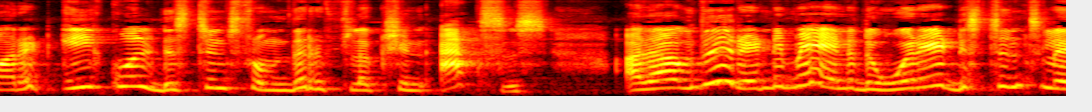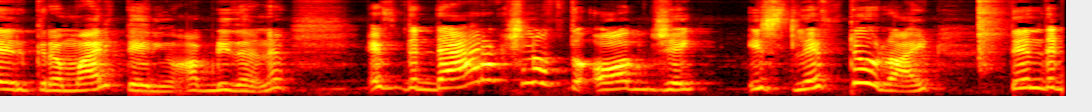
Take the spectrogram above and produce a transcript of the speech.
are at equal distance from the reflection axis அதாவது ரெண்டுமே எனது ஒரே டிஸ்டன்ஸில் இருக்கிற மாதிரி தெரியும். அப்படி தானே if the direction of the object is left to right then the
